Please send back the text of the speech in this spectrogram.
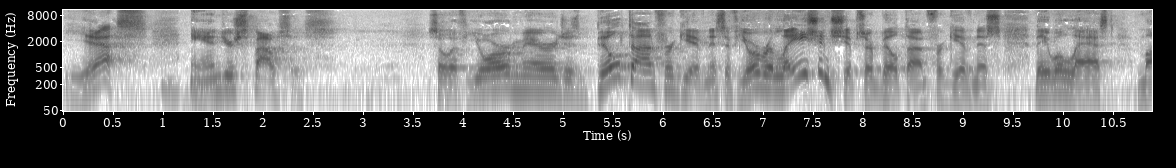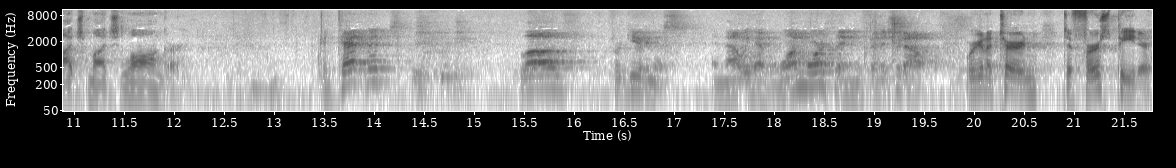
Yes. And your spouses. So if your marriage is built on forgiveness, if your relationships are built on forgiveness, they will last much, much longer. Contentment, love, forgiveness. And now we have one more thing to finish it out. We're going to turn to 1 Peter.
